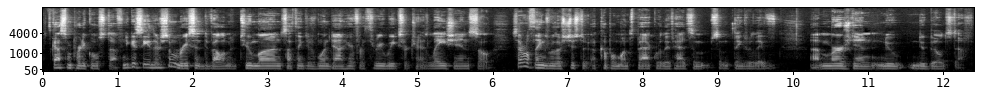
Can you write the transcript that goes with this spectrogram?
It's got some pretty cool stuff. And you can see there's some recent development, two months. I think there's one down here for three weeks for translation. So several things where there's just a, a couple months back where they've had some some things where they've uh, merged in new new build stuff.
